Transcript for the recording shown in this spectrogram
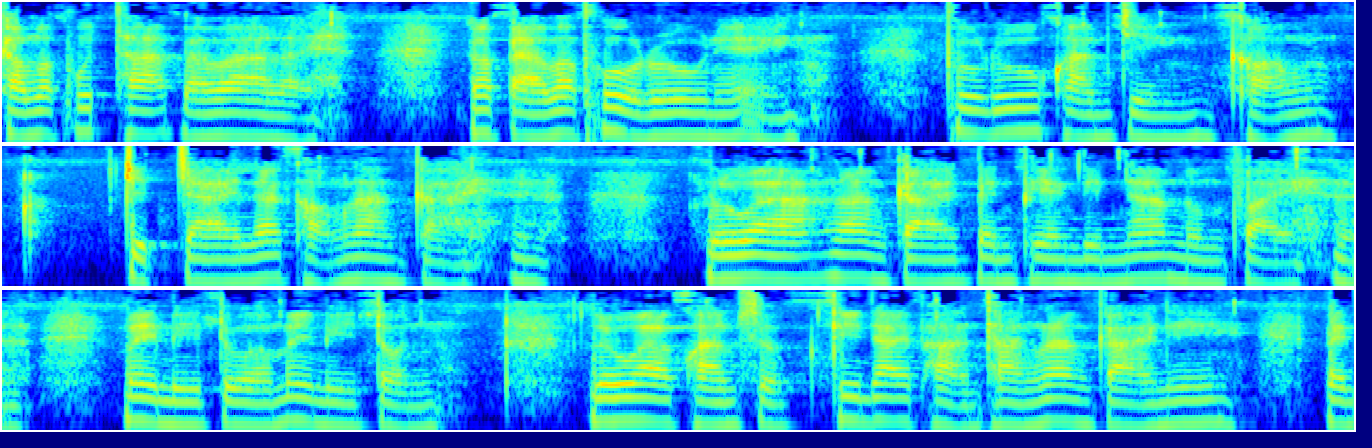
คำว่าพุทธะแปลว่าอะไร ก็แปลว่าผู้รู้นี่เอง ผู้รู้ความจริงของจิตใจและของร่างกาย รู้ว่าร่างกายเป็นเพียงดินน้ำนมไฟ ไม่มีตัวไม่มีตน รู้ว่าความสุขที่ได้ผ่านทางร่างกายนี้ เป็น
